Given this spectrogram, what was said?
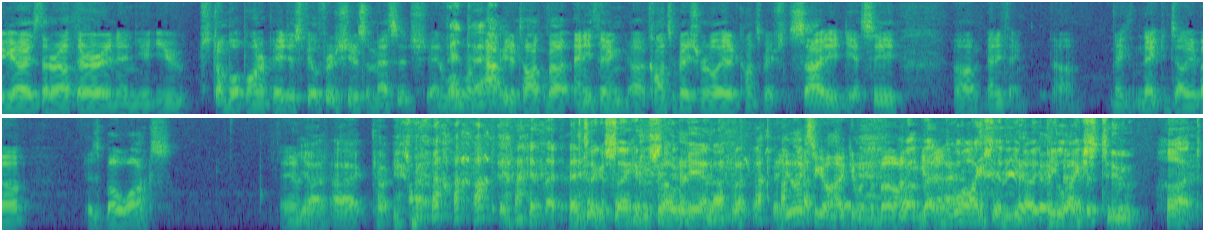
of you guys that are out there and, and you, you stumble upon our pages, feel free to shoot us a message, and we're, we're happy to talk about anything uh, conservation related, conservation society, DSC, um, anything. Uh, Nate, Nate can tell you about his bow walks. And Yeah, uh, uh, co- that, that took a second to soak in. he likes to go hiking with the bow. I don't well, like I said, you know, he likes to hunt.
